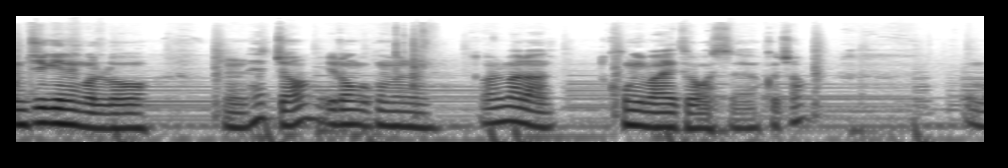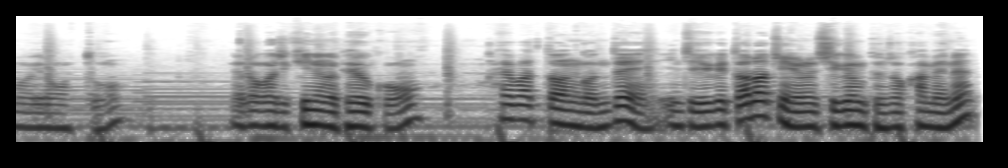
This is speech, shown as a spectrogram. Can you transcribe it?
움직이는 걸로 음, 했죠. 이런 거 보면은 얼마나 공이 많이 들어갔어요. 그죠? 뭐 이런 것도 여러 가지 기능을 배우고 해봤던 건데 이제 이게 떨어진 이유는 지금 분석하면은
